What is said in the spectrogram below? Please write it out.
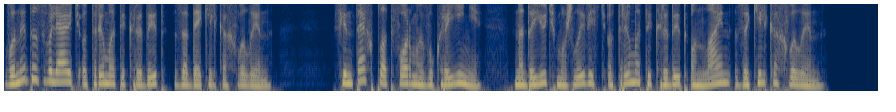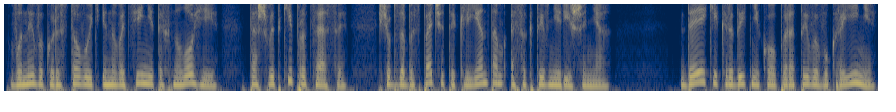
вони дозволяють отримати кредит за декілька хвилин. Фінтех-платформи в Україні надають можливість отримати кредит онлайн за кілька хвилин. Вони використовують інноваційні технології та швидкі процеси, щоб забезпечити клієнтам ефективні рішення. Деякі кредитні кооперативи в Україні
